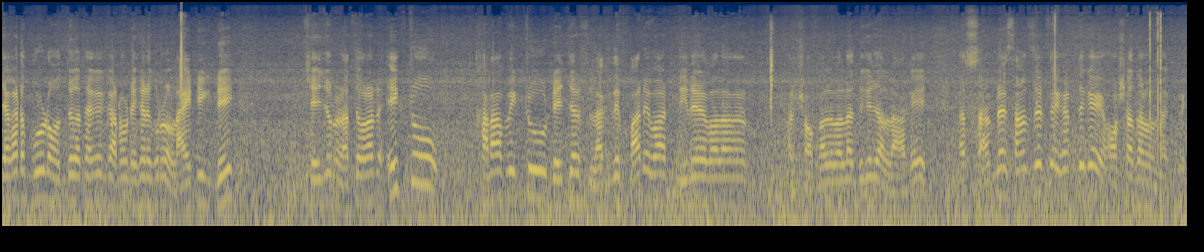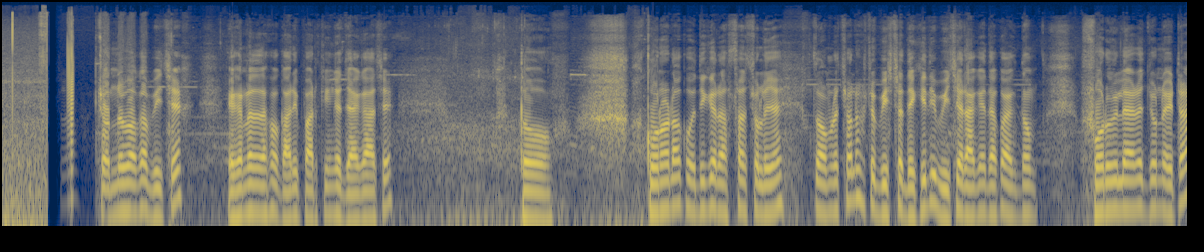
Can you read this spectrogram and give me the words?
জায়গাটা পুরোটা অন্ধকার থাকে, কারণ এখানে কোনো লাইটিং নেই। সেই জন্য রাত্রেবেলাটা একটু খারাপ, একটু ডেঞ্জারাস লাগতে পারে বা দিনের বেলা আর সকালবেলার দিকে যা লাগে, আর সানরাইজ সানসেট এখান থেকে অসাধারণ লাগবে। চন্দ্রভাগা বিচে এখানে দেখো গাড়ি পার্কিংয়ের জায়গা আছে। তো কোনোরক ওইদিকে রাস্তা চলে যায়। তো আমরা চলো একটু বিচটা দেখিয়ে দিই। বিচের আগে দেখো একদম ফোর হুইলারের জন্য এটা।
